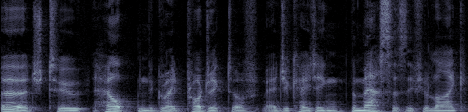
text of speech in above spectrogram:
urge to help in the great project of educating the masses, if you like,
